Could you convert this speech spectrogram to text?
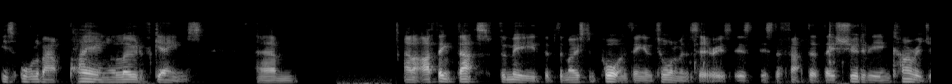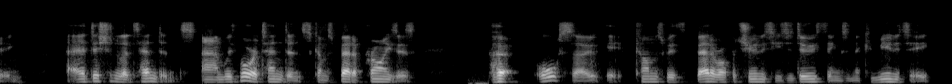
is all about playing a load of games. Um, and I think that's for me the, the, most important thing in the tournament series is is the fact that they should be encouraging additional attendance, and with more attendance comes better prizes, but also it comes with better opportunity to do things in the community,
